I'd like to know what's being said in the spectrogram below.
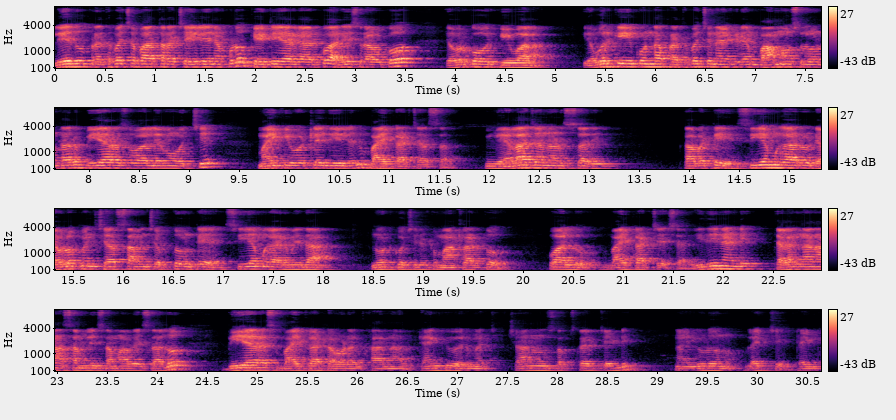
లేదు ప్రతిపక్ష పాత్ర చేయలేనప్పుడు కేటీఆర్ గారికో హరీష్ రావుకో ఎవరికో ఎవరికి ఇవ్వాలా? ఎవరికి ఇవ్వకుండా ప్రతిపక్ష నాయకుడు ఏం ఫామ్ హౌస్లో ఉంటారు? బీఆర్ఎస్ వాళ్ళు ఏమో వచ్చి మైక్ ఇవ్వట్లేదు వీళ్ళని బాయ్కాట్ చేస్తారు. ఇంక ఎలా జ నడుస్తుంది? కాబట్టి సీఎం గారు డెవలప్మెంట్ చేస్తామని చెప్తూ ఉంటే సీఎం గారి మీద నోటుకొచ్చినట్టు మాట్లాడుతూ వాళ్ళు బాయ్కాట్ చేశారు. ఇదేనండి తెలంగాణ అసెంబ్లీ సమావేశాలు. బీఆర్ఎస్ బాయ్కాట్ అవ్వడానికి కారణాలు. Thank you very much. Channel subscribe చేయండి. నా వీడియోను లైక్ చేయండి థ్యాంక్ యూ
